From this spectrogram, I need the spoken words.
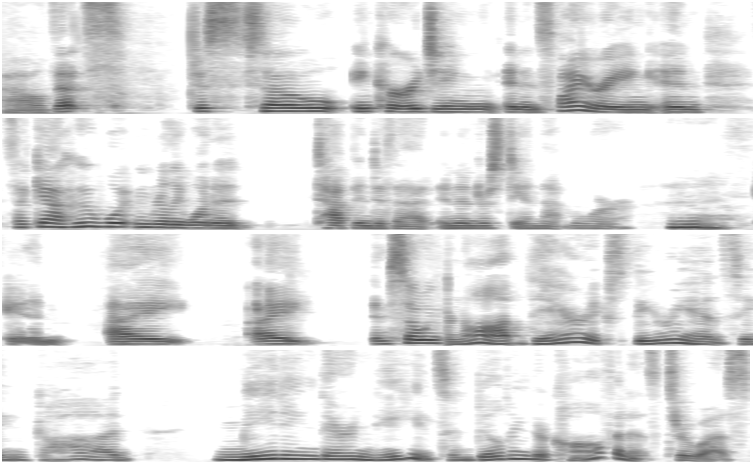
Wow, that's just so encouraging and inspiring. And it's like, yeah, who wouldn't really want to tap into that and understand that more? Mm. And I I am so or not, they're experiencing God meeting their needs and building their confidence through us.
